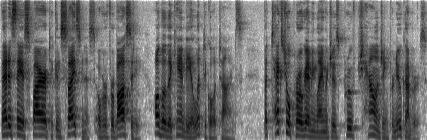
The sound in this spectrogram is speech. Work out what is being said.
That is, they aspire to conciseness over verbosity, although they can be elliptical at times. But textual programming languages prove challenging for newcomers.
